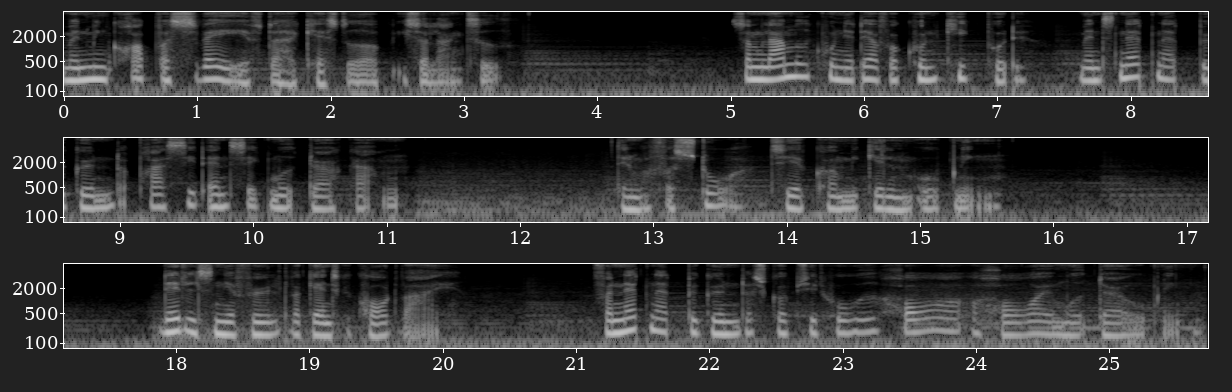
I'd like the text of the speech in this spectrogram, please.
men min krop var svag efter at have kastet op i så lang tid. Som lammet kunne jeg derfor kun kigge på det, mens Natnat begyndte at presse sit ansigt mod dørkarmen. Den var for stor til at komme igennem åbningen. Lettelsen jeg følte var ganske kortvarig, for Natnat begyndte at skubbe sit hoved hårdere og hårdere imod døråbningen.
